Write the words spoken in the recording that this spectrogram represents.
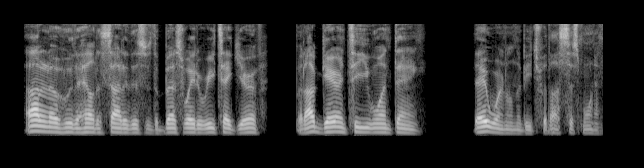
I don't know who the hell decided this was the best way to retake Europe, but I'll guarantee you one thing. They weren't on the beach with us this morning.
